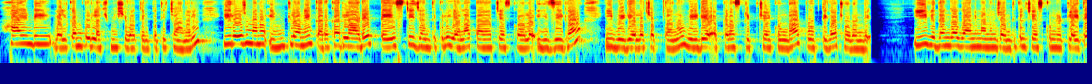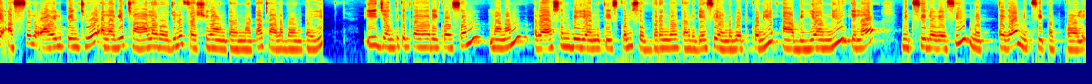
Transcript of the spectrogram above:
హాయ్ అండి welcome to Lakshmi Shiva Tirupati channel. ఈ రోజు మనం ఇంట్లోనే కరకరలాడే టేస్టీ జంతికలు ఎలా తయారు చేసుకోవాలో ఈజీగా ఈ వీడియోలో చెప్తాను. వీడియో ఎక్కడ స్క్రిప్ట్ చేయకుండా పూర్తిగా చూడండి. ఈ విధంగా కానీ మనం జంతికలు చేసుకున్నట్లయితే అస్సలు ఆయిల్ పీల్చవు అలాగే చాలా రోజులు ఫ్రెష్గా ఉంటాయి అన్నమాట చాలా బాగుంటాయి. ఈ జంతికల తయారీ కోసం మనం రేషన్ బియ్యాన్ని తీసుకొని శుభ్రంగా కడిగేసి ఎండబెట్టుకొని ఆ బియ్యాన్ని ఇలా మిక్సీలో వేసి మెత్తగా మిక్సీ పట్టుకోవాలి.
